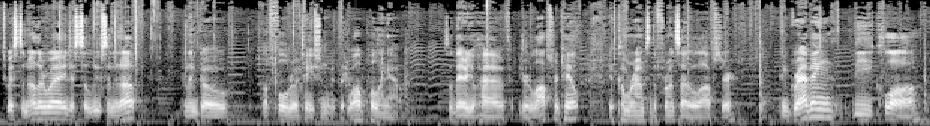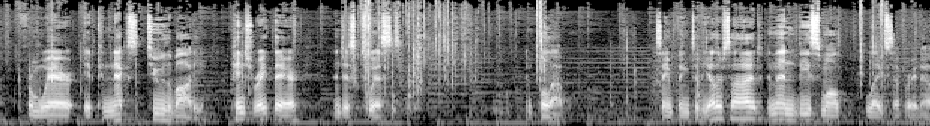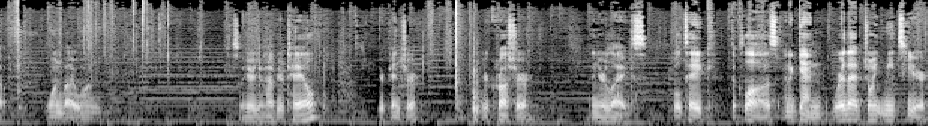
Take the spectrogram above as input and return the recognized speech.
twist another way just to loosen it up, and then go a full rotation with it while pulling out. So there you'll have your lobster tail. You'll come around to the front side of the lobster and grabbing the claw from where it connects to the body, pinch right there and just twist and pull out. Same thing to the other side. And then these small legs separate out one by one. So here you have your tail, your pincher, your crusher, and your legs. We'll take the claws, and again, where that joint meets here,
